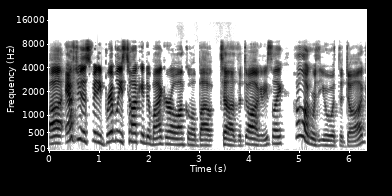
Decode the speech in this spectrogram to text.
Uh, after this video, Brimley's talking to my girl uncle about uh, the dog, and he's like, "How long were you with the dog?"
